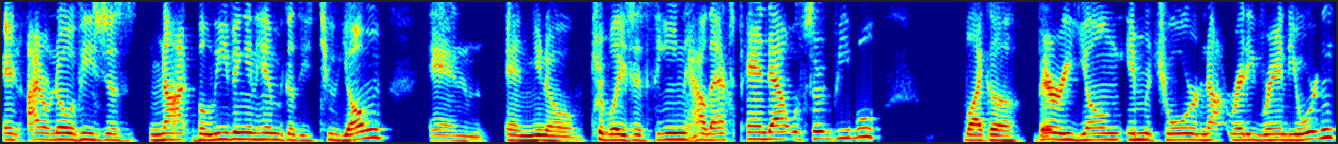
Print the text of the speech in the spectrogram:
And I don't know if he's just not believing in him because he's too young. And and you know Triple H has seen how that's panned out with certain people. Like a very young immature not ready Randy Orton.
